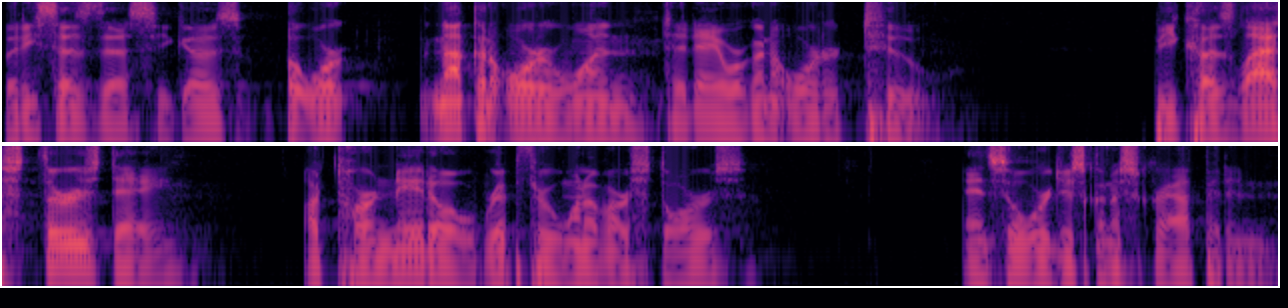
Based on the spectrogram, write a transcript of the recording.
But he says this. He goes, "But we're not going to order one today. We're going to order two, because last Thursday, a tornado ripped through one of our stores, and so we're just going to scrap it and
